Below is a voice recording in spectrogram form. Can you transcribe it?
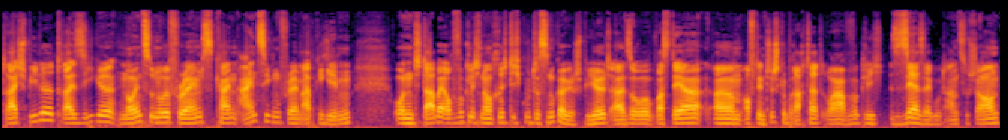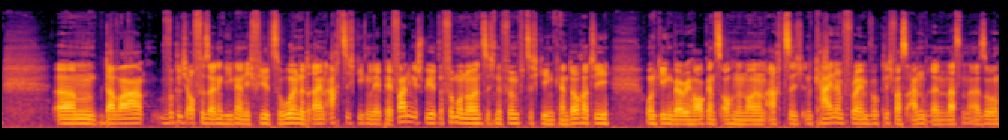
Drei Spiele, drei Siege, 9 zu 0 Frames, keinen einzigen Frame abgegeben und dabei auch wirklich noch richtig gutes Snooker gespielt. Also was der ähm, auf den Tisch gebracht hat, war wirklich sehr, sehr gut anzuschauen. Ähm, da war wirklich auch für seine Gegner nicht viel zu holen. Eine 83 gegen Lei Fan gespielt, eine 95, eine 50 gegen Ken Doherty und gegen Barry Hawkins auch eine 89. In keinem Frame wirklich was anbrennen lassen. Also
